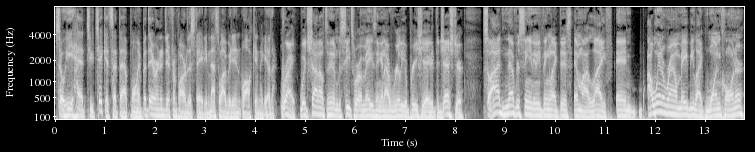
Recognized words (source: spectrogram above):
So he had two tickets at that point, but they were in a different part of the stadium. That's why we didn't walk in together. Right. Which shout out to him. The seats were amazing and I really appreciated the gesture. So I'd never seen anything like this in my life. And I went around maybe like one corner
